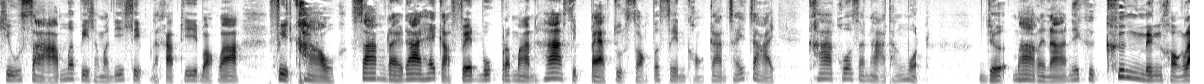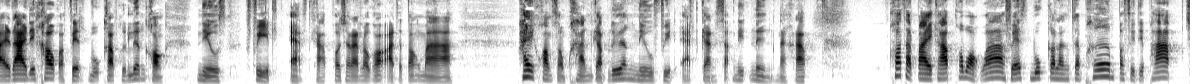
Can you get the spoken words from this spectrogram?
Q3 เมื่อปี 2020 นะครับ ที่บอกว่าฟีดข่าวสร้างรายได้ให้กับ Facebook ประมาณ 58.2%ของการใช้จ่าย ค่าโฆษณาทั้งหมดเยอะมากเลยนะ นี่คือครึ่งหนึ่งของรายได้ที่เข้ากับ Facebook ครับ คือเรื่องของ News Feed Ad ครับ เพราะฉะนั้นเราก็อาจจะต้องมาให้ความสำคัญกับเรื่อง News Feed Ad กันสักนิดหนึ่งนะครับ ข้อถัดไปครับเขาบอกว่า Facebook กำลังจะเพิ่มประสิทธิภาพแช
